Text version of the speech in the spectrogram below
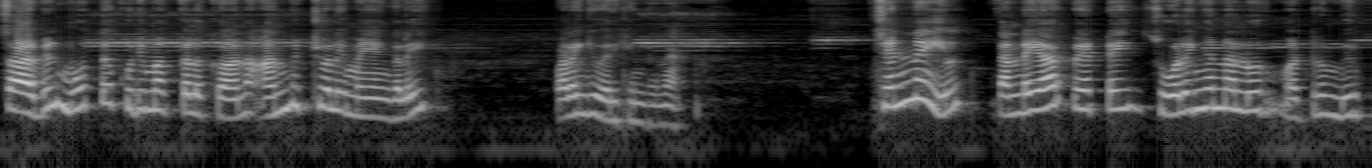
சார்பில் மூத்த குடிமக்களுக்கான அன்புச்சோலை மையங்களை வழங்கி வருகின்றன. சென்னையில் தண்டையார்பேட்டை சோழிங்கநல்லூர் மற்றும் விரு-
